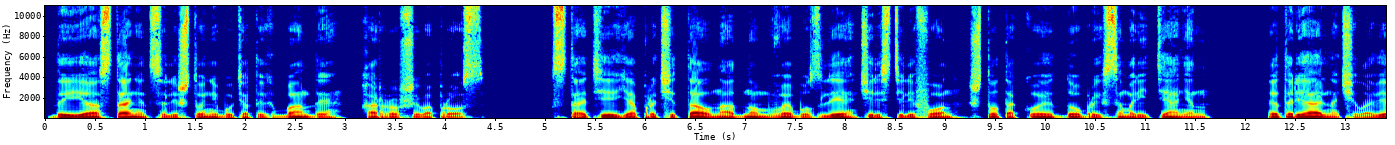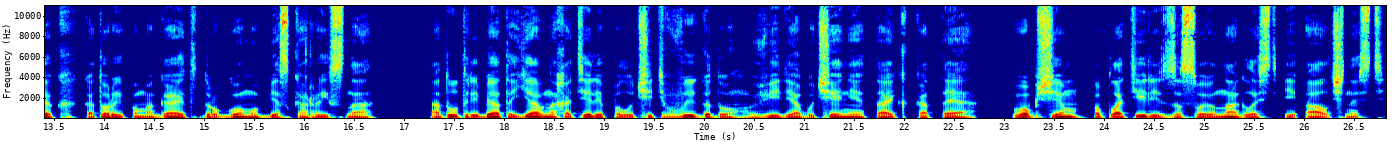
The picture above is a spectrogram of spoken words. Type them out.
Да и останется ли что-нибудь от их банды – хороший вопрос. Кстати, я прочитал на одном веб-узле через телефон, что такое добрый самаритянин. Это реально человек, который помогает другому бескорыстно. А тут ребята явно хотели получить выгоду в виде обучения Тайк-КТ. В общем, поплатились за свою наглость и алчность.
